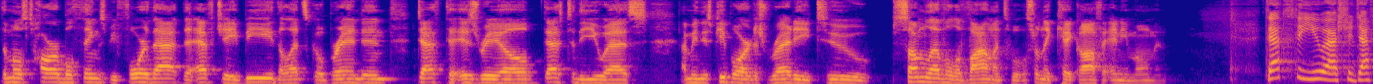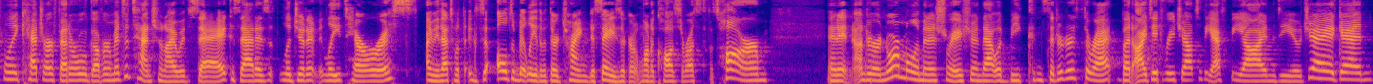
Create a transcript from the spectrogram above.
the most horrible things before that: the FJB, the Let's Go Brandon, death to Israel, death to the U.S. I mean, these people are just ready to some level of violence will certainly kick off at any moment. Death to the U.S. should definitely catch our federal government's attention, I would say, because that is legitimately terrorists. I mean, that's what ultimately what they're trying to say is they're going to want to cause the rest of us harm. And it, under a normal administration, that would be considered a threat. But I did reach out to the FBI and the DOJ again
